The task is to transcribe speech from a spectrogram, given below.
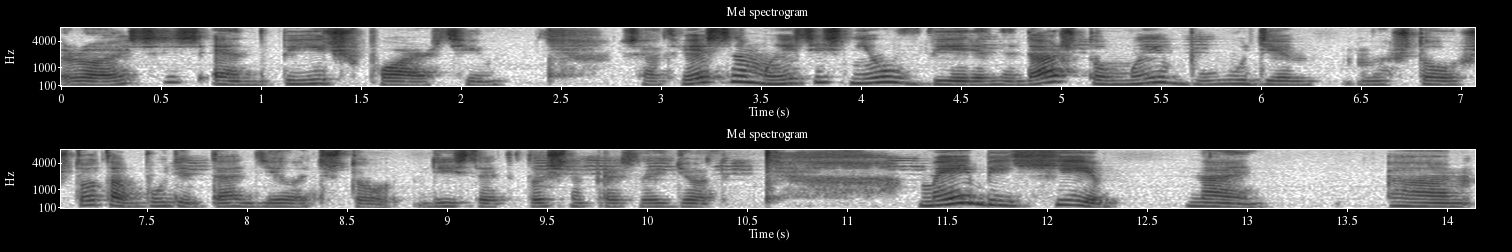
races and beach party. Соответственно, мы здесь не уверены, да, что мы будем, что что-то будет, да, делать, что действие это точно произойдет. Maybe he, nine, um,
